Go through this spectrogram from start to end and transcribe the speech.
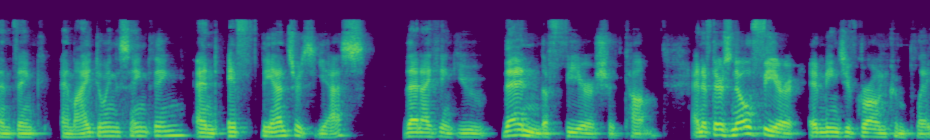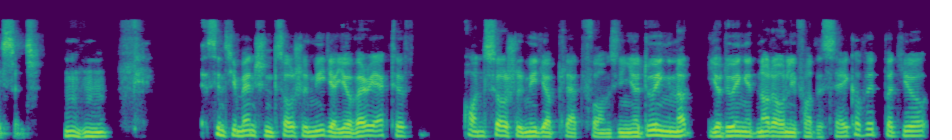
and think, am I doing the same thing? And if the answer is yes, then I think you then the fear should come. And if there's no fear, it means you've grown complacent. Mm-hmm. Since you mentioned social media, you're very active on social media platforms and you're doing not you're doing it not only for the sake of it but you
